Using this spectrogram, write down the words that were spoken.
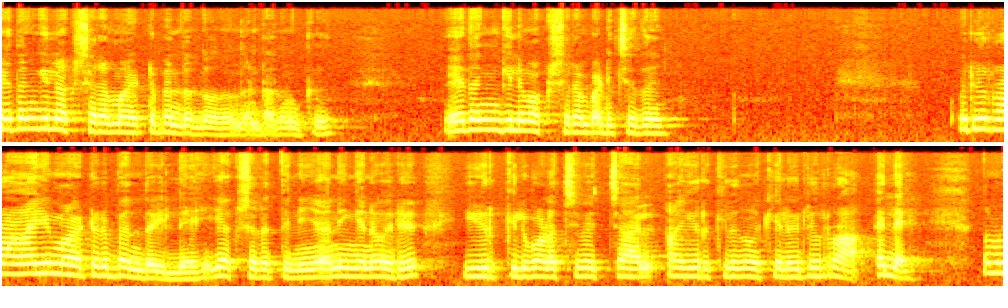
ഏതെങ്കിലും അക്ഷരമായിട്ട് ബന്ധം തോന്നുന്നുണ്ടോ നിങ്ങൾക്ക് ഏതെങ്കിലും അക്ഷരം പഠിച്ചത്? ഒരു റായുമായിട്ടൊരു ബന്ധമില്ലേ? ഈ അക്ഷരത്തിന് ഞാൻ ഇങ്ങനെ ഒരു ഈർക്കിൽ വളച്ച് വെച്ചാൽ ആ ഈർക്കിൽ നോക്കിയാൽ ഒരു റ അല്ലേ? നമ്മൾ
